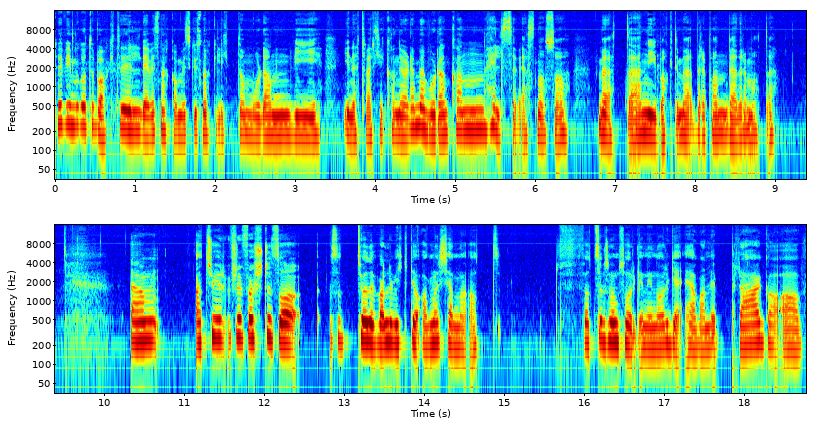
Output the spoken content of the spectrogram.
Du, vi må gå tilbake til det vi snakka om. Vi skulle snakke litt om hvordan vi i nettverket kan gjøre det. Men hvordan kan helsevesenet også møte nybakte mødre på en bedre måte? Um, jeg tror For det første så, så, tror jeg det er veldig viktig å anerkjenne at fødselsomsorgen i Norge er veldig prega av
